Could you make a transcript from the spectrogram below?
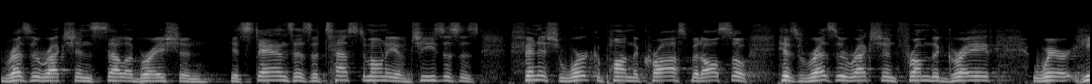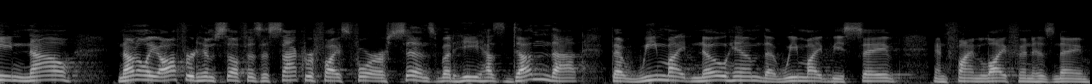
resurrection celebration, it stands as a testimony of Jesus' finished work upon the cross, but also his resurrection from the grave, where he now not only offered himself as a sacrifice for our sins, but he has done that that we might know him, that we might be saved and find life in his name.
